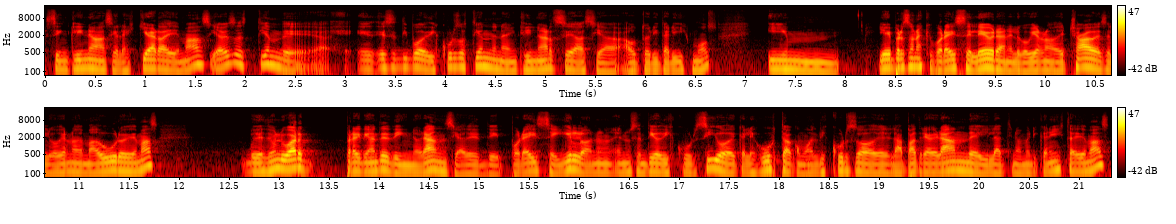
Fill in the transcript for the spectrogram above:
se inclina hacia la izquierda y demás, y a veces tiende, a- e- ese tipo de discursos tienden a inclinarse hacia autoritarismos, y, mm, y hay personas que por ahí celebran el gobierno de Chávez, el gobierno de Maduro y demás, desde un lugar prácticamente de ignorancia, de, de por ahí seguirlo en un, en un sentido discursivo, de que les gusta como el discurso de la patria grande y latinoamericanista y demás,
